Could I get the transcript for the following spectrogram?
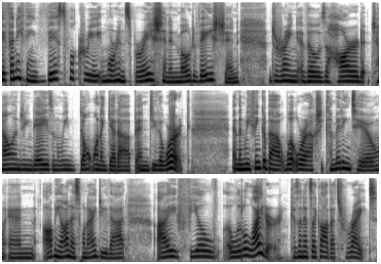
If anything, this will create more inspiration and motivation during those hard, challenging days when we don't want to get up and do the work. And then we think about what we're actually committing to. And I'll be honest, when I do that, I feel a little lighter because then it's like, oh, that's right.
